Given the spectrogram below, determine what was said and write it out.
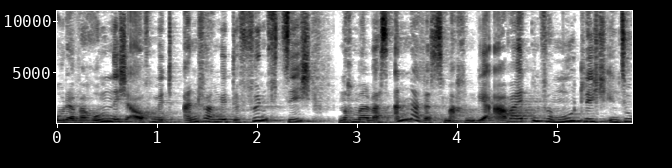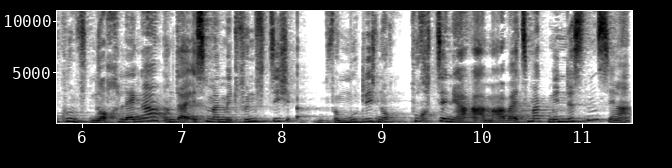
oder warum nicht auch mit Anfang Mitte 50 nochmal was anderes machen? Wir arbeiten vermutlich in Zukunft noch länger und da ist man mit 50 vermutlich noch 15 Jahre am Arbeitsmarkt mindestens, ja.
